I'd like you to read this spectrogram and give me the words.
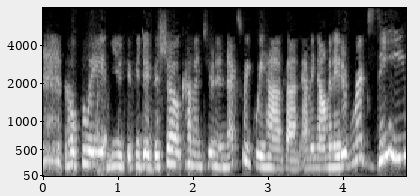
Hopefully, you, if you dig the show, come and tune in next week. We have um, Emmy nominated Rick Z,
